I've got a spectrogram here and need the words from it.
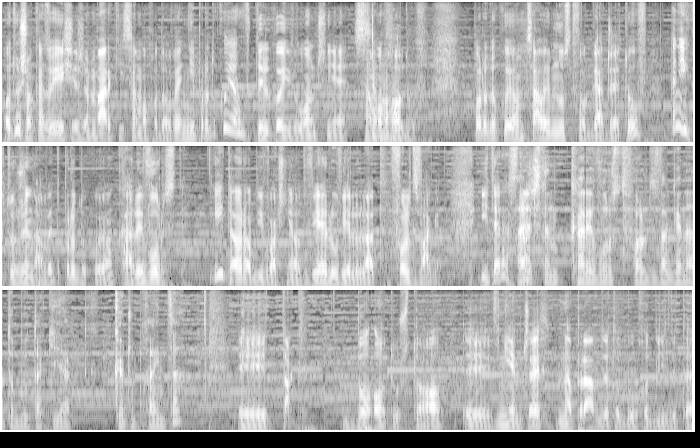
Otóż okazuje się, że marki samochodowe nie produkują tylko i wyłącznie samochodów. Samochodów. Produkują całe mnóstwo gadżetów, a niektórzy nawet produkują currywursty. I to robi właśnie od wielu, wielu lat Volkswagen. I teraz Ale tak. czy ten currywurst Volkswagena to był taki jak ketchup Heinza? Y, tak, bo otóż to y, w Niemczech naprawdę to był chodliwy te,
